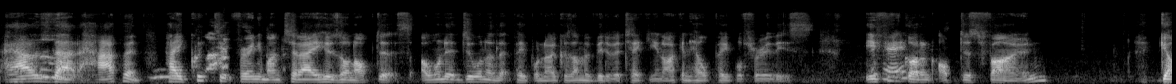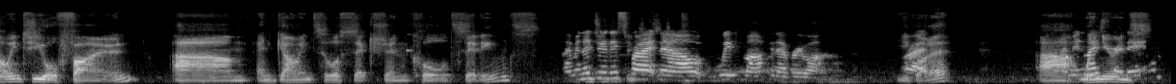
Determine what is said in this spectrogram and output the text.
How does that happen? Hey, quick tip for anyone today who's on Optus. I want to do want to let people know because I'm a bit of a techie and I can help people through this. If Okay. you've got an Optus phone, go into your phone um, and go into a section called settings. I'm going to do this right now with Mark and everyone. You Right. got it. Uh, I'm in my when you're in settings.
